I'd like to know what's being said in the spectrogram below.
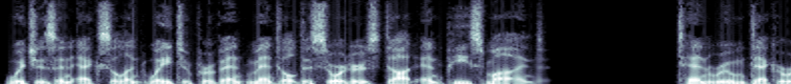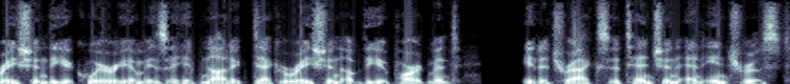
which is an excellent way to prevent mental disorders. And peace mind. 10. Room decoration The aquarium is a hypnotic decoration of the apartment, it attracts attention and interest,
